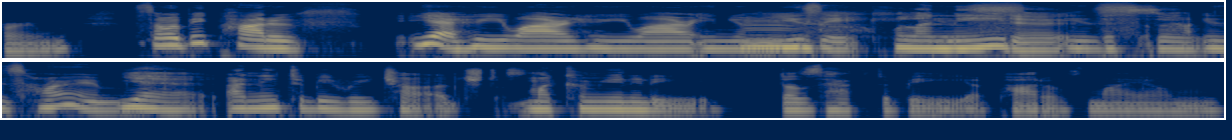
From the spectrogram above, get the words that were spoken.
home. So a big part of yeah, who you are and who you are in your Mm, music. well, I is- need it. Is It's a a- is home. Yeah, I need to be recharged. My community does have to be a part of my um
